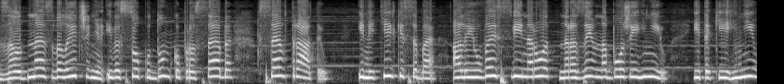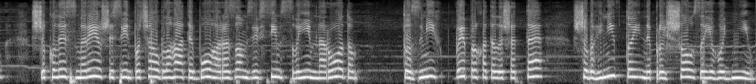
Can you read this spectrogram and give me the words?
за одне звеличення і високу думку про себе все втратив, і не тільки себе, але й увесь свій народ наразив на Божий гнів, і такий гнів, що коли, смирившись, він почав благати Бога разом зі всім своїм народом, то зміг випрохати лише те, щоб гнів той не пройшов за його днів.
